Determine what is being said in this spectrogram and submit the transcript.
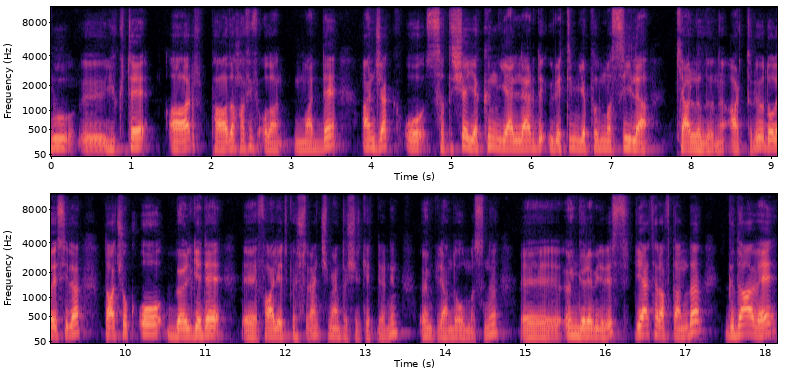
bu e, yükte ağır, pahada hafif olan madde ancak o satışa yakın yerlerde üretim yapılmasıyla karlılığını arttırıyor. Dolayısıyla daha çok o bölgede e, faaliyet gösteren çimento şirketlerinin ön planda olmasını e, öngörebiliriz. Diğer taraftan da gıda ve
